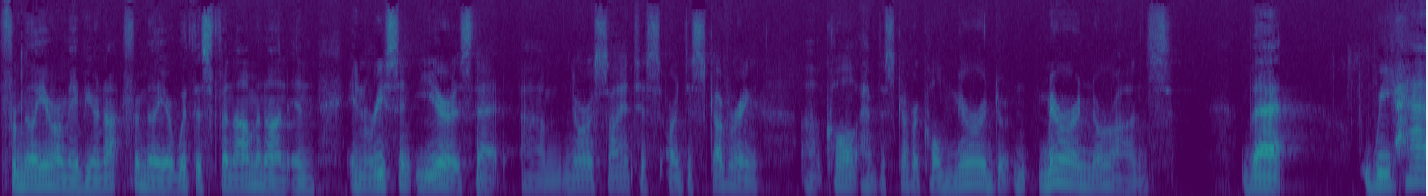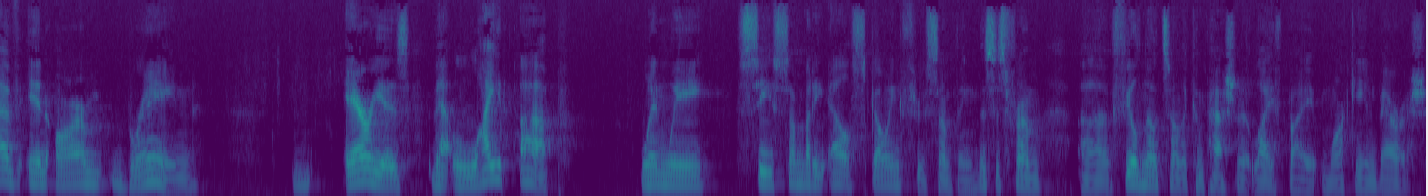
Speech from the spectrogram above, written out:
familiar, or maybe you're not familiar, with this phenomenon in, in recent years that um, neuroscientists are discovering, uh, call, have discovered called mirror, mirror neurons, that we have in our brain areas that light up when we see somebody else going through something. This is from uh, Field Notes on the Compassionate Life by Marc Ian Barasch.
